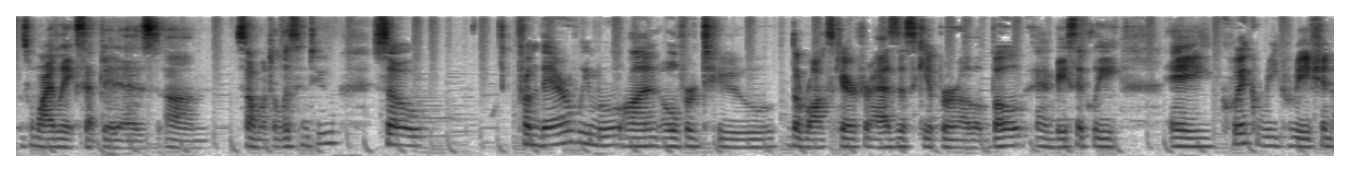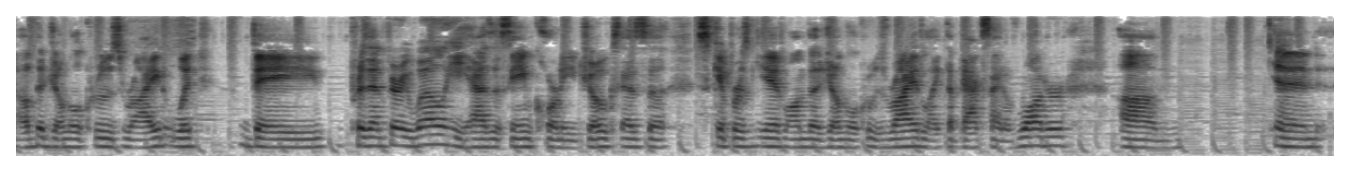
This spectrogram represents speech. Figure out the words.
is widely accepted as um, someone to listen to. So from there, we move on over to the Rock's character as the skipper of a boat, and basically a quick recreation of the Jungle Cruise ride, which they present very well. He has the same corny jokes as the skippers give on the Jungle Cruise ride, like the backside of water, um, and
